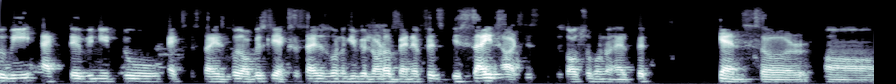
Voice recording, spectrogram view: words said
to be active. You need to exercise because obviously exercise is going to give you a lot of benefits besides heart disease. It's also going to help with cancer, uh,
